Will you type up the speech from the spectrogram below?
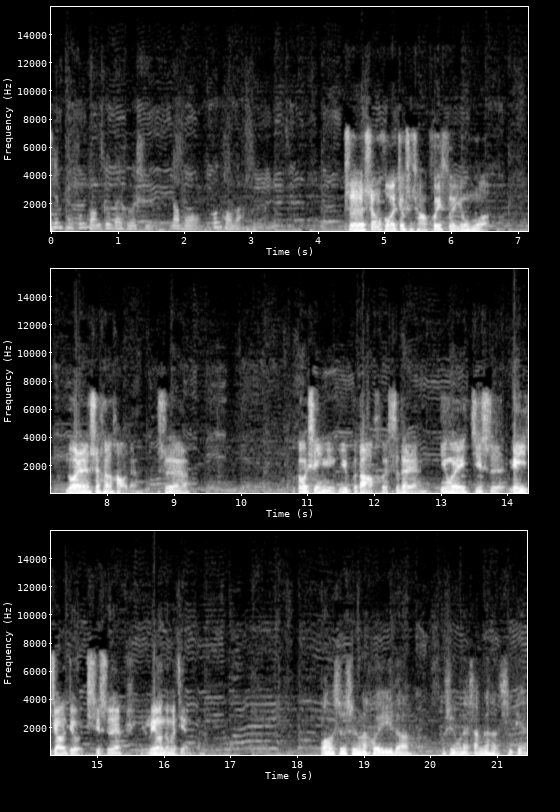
先不疯狂更待何时？那么疯狂吧。是生活就是场灰色幽默，很多人是很好的，是不够幸运遇不到合适的人，因为即使愿意将就，其实也没有那么简单。往事是用来回忆的，不是用来伤感和欺骗。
